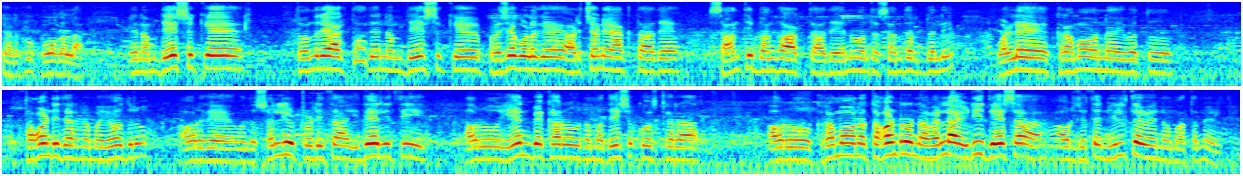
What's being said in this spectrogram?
ಕೆಣಕಕ್ಕೆ ಹೋಗಲ್ಲ. ಈಗ ನಮ್ಮ ದೇಶಕ್ಕೆ ತೊಂದರೆ ಆಗ್ತಾ ಇದೆ, ನಮ್ಮ ದೇಶಕ್ಕೆ ಪ್ರಜೆಗಳಿಗೆ ಅಡಚಣೆ ಆಗ್ತಾ ಇದೆ. ಶಾಂತಿ ಭಂಗ ಆಗ್ತಾ ಇದೆ ಎನ್ನುವಂಥ ಸಂದರ್ಭದಲ್ಲಿ ಒಳ್ಳೆಯ ಕ್ರಮವನ್ನು ಇವತ್ತು ತಗೊಂಡಿದ್ದಾರೆ ನಮ್ಮ ಯೋಧರು. ಅವರಿಗೆ ಒಂದು ಸಲ್ಯೂಟ್ ಹೊಡಿತಾ ಇದೇ ರೀತಿ ಅವರು ಏನು ಬೇಕಾದ್ರೂ ನಮ್ಮ ದೇಶಕ್ಕೋಸ್ಕರ ಅವರು ಕ್ರಮವನ್ನು ತಗೊಂಡ್ರು ನಾವೆಲ್ಲ ಇಡೀ ದೇಶ ಅವ್ರ ಜೊತೆ ನಿಲ್ತೇವೆ ಅನ್ನೋ ಮಾತನ್ನು ಹೇಳ್ತೀವಿ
